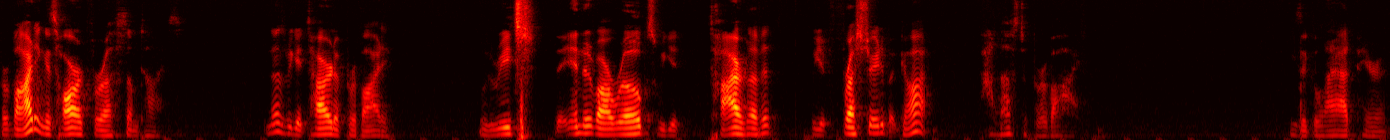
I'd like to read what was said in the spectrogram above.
Providing is hard for us sometimes. Sometimes we get tired of providing. We reach the end of our ropes, we get tired of it, we get frustrated, but God, God loves to provide. He's a glad parent.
